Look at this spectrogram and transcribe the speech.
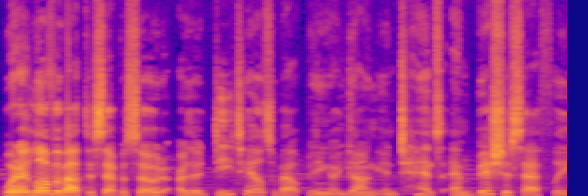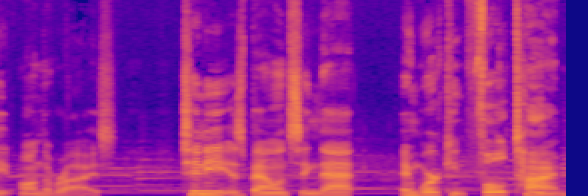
What I love about this episode are the details about being a young, intense, ambitious athlete on the rise. Tinny is balancing that and working full time,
